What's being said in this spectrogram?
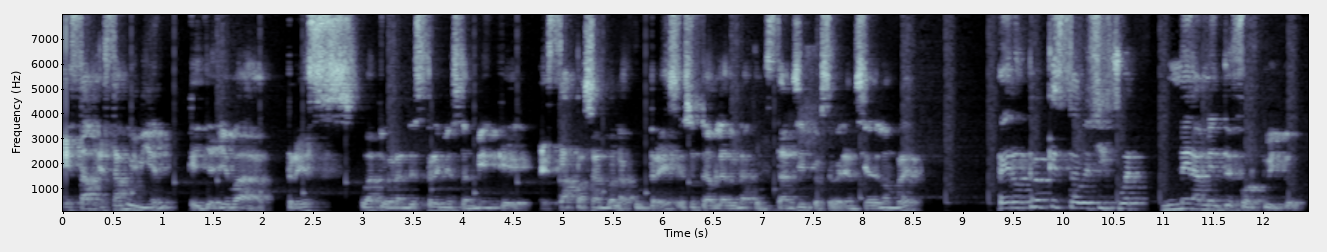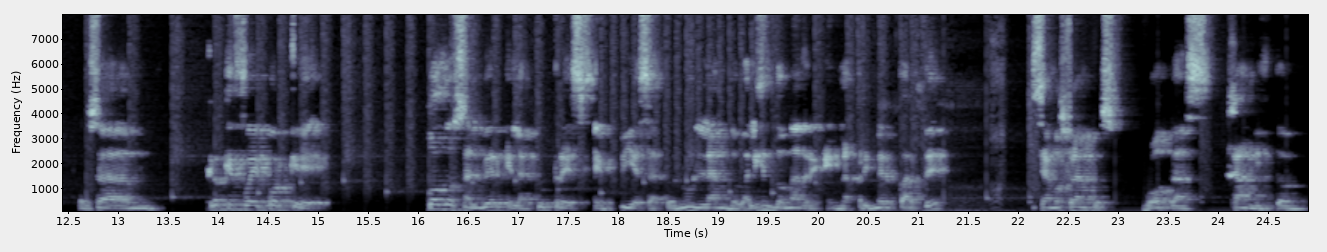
está, está muy bien, que ya lleva tres, cuatro grandes premios también que está pasando a la Q3, eso te habla de una constancia y perseverancia del hombre, pero creo que esta vez sí fue meramente fortuito, o sea, creo que fue porque todos al ver que la Q3 empieza con un Lando valiendo madre en la primera parte, seamos francos, Bottas, Hamilton,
